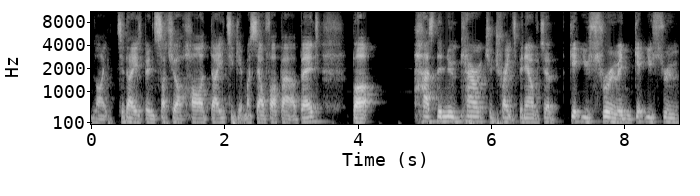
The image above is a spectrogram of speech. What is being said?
like today has been such a hard day to get myself up out of bed, but has the new character traits been able to get you through and get you through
